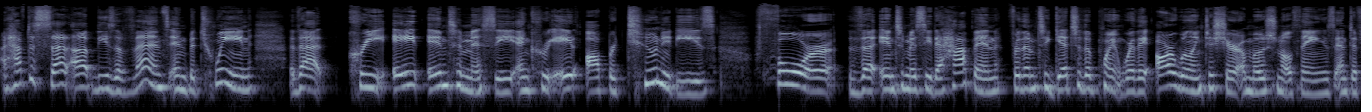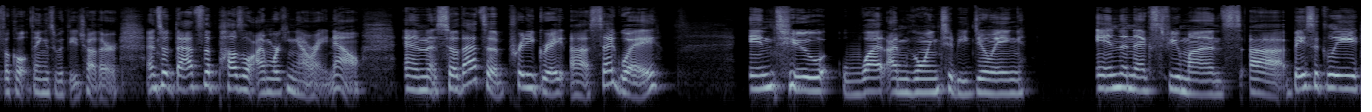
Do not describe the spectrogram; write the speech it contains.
I have to set up these events in between that create intimacy and create opportunities for the intimacy to happen, for them to get to the point where they are willing to share emotional things and difficult things with each other. And so that's the puzzle I'm working out right now. And so that's a pretty great uh, segue into what I'm going to be doing in the next few months. Uh, basically,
